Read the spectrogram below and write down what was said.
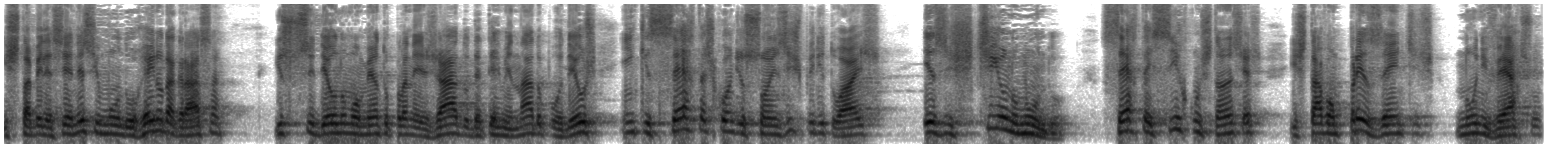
estabelecer nesse mundo o reino da graça, isso se deu no momento planejado, determinado por Deus, em que certas condições espirituais existiam no mundo, certas circunstâncias estavam presentes no universo,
